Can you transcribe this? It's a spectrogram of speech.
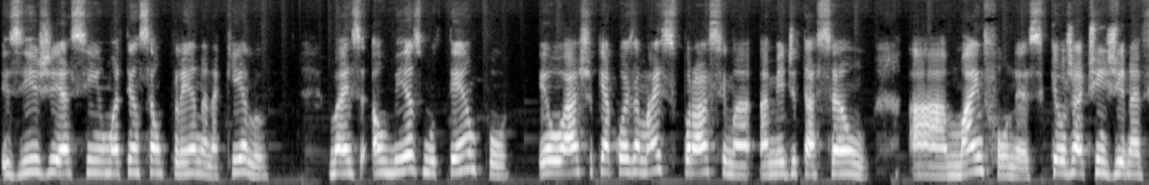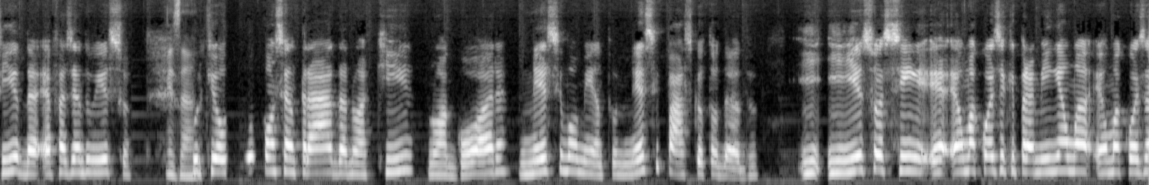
exige assim uma atenção plena naquilo, mas ao mesmo tempo eu acho que a coisa mais próxima à meditação, à mindfulness, que eu já atingi na vida é fazendo isso. Exato. Porque eu estou concentrada no aqui, no agora, nesse momento, nesse passo que eu estou dando. E, e, isso, assim, é, é uma coisa que para mim é uma, é uma coisa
